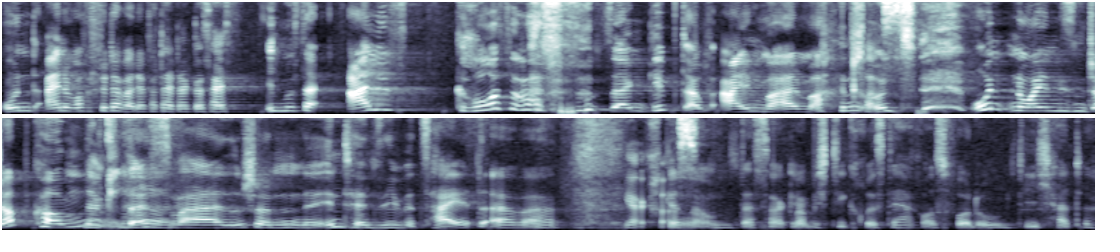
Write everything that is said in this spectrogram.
Und eine Woche später war der Parteitag. Das heißt, ich musste alles Große, was es sozusagen gibt, auf einmal machen Krass. und, und neu in diesen Job kommen. Das war also schon eine intensive Zeit, aber Ja, krass. genau, das war, glaube ich, die größte Herausforderung, die ich hatte.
